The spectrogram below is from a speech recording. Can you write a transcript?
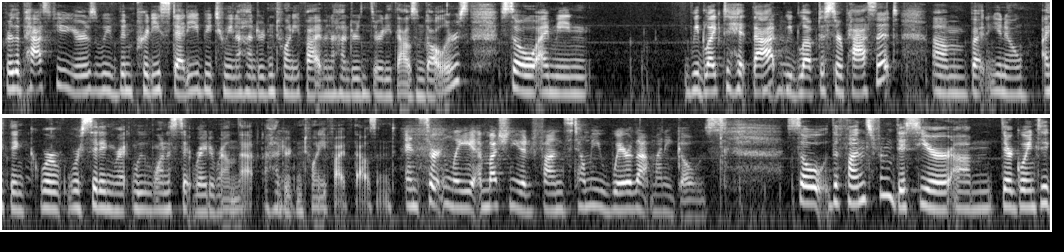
for the past few years, we've been pretty steady between 125 and 130 thousand dollars. So, I mean, we'd like to hit that. Mm -hmm. We'd love to surpass it, um, but you know, I think we're we're sitting right. We want to sit right around that 125,000. And certainly, much needed funds. Tell me where that money goes. So the funds from this year, um, they're going to,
